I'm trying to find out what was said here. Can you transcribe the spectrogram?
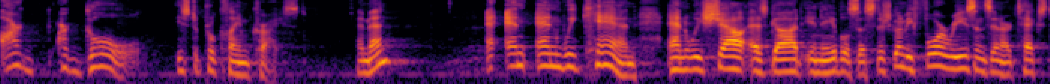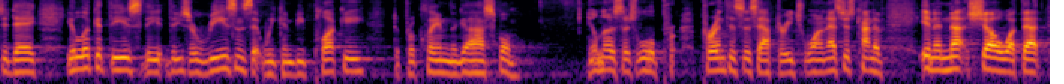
our, our goal is to proclaim Christ. Amen? And, and we can and we shall as God enables us. There's going to be four reasons in our text today. You look at these, the, these are reasons that we can be plucky to proclaim the gospel. You'll notice there's a little parenthesis after each one. That's just kind of, in a nutshell, what that,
